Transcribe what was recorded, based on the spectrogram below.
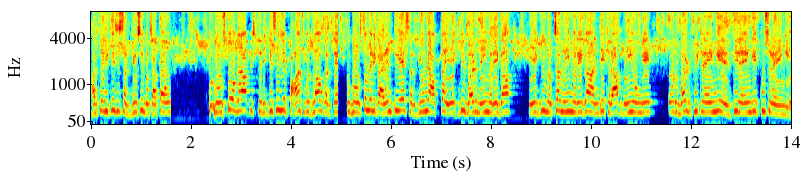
हर तरीके से सर्दियों से बचाता हूँ। तो दोस्तों, अगर आप इस तरीके से ये पाँच बदलाव करते हैं तो दोस्तों, मेरी गारंटी है, सर्दियों में आपका एक भी बर्ड नहीं मरेगा, एक भी बच्चा नहीं मरेगा, अंडे खराब नहीं होंगे, और बर्ड फिट रहेंगे हेल्थी रहेंगे, खुश रहेंगे।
